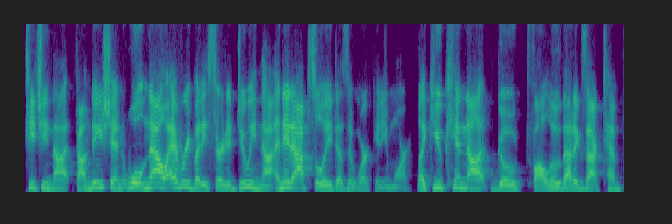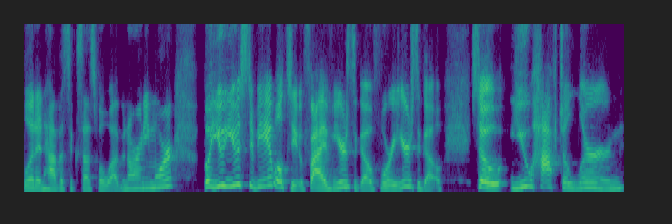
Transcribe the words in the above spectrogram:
teaching that foundation. Well now everybody started doing that and it absolutely doesn't work anymore. Like you cannot go follow that exact template and have a successful webinar anymore. But you used to be able to 5 years ago 4 years ago. So you have to learn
